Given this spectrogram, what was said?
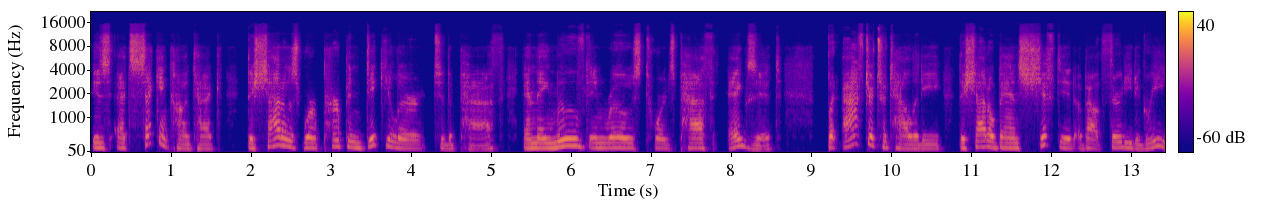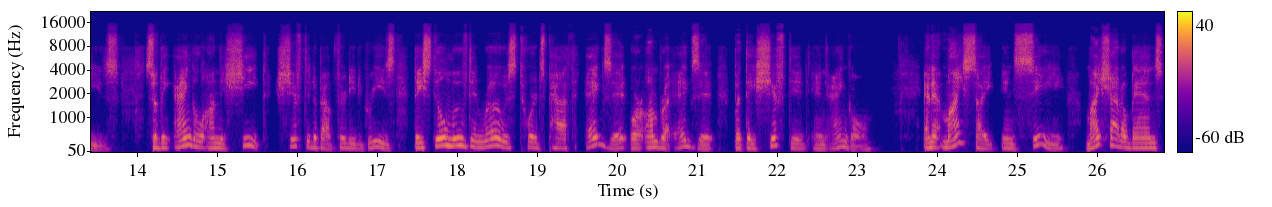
is at second contact, the shadows were perpendicular to the path and they moved in rows towards path exit. But after totality, the shadow bands shifted about 30 degrees. So the angle on the sheet shifted about 30 degrees. They still moved in rows towards path exit or umbra exit, but they shifted in angle. And at my site in C, my shadow bands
